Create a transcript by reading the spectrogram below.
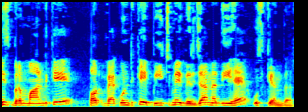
इस ब्रह्मांड के और वैकुंठ के बीच में विरजा नदी है, उसके अंदर।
